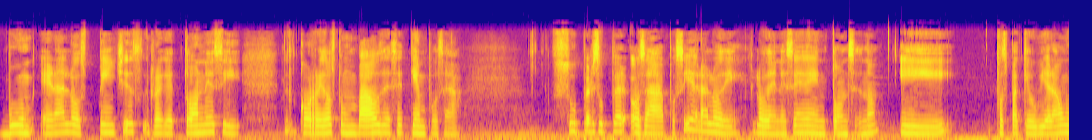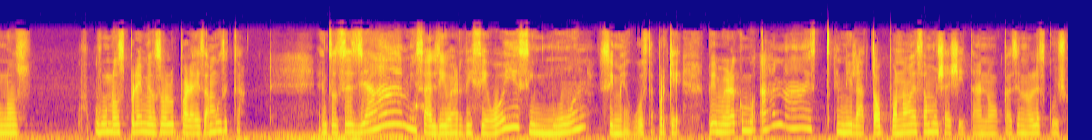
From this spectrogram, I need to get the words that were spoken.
boom, eran los pinches reggaetones y correos tumbados de ese tiempo, o sea, súper, súper, o sea, pues sí, era lo de, lo de en ese entonces, ¿no? Y pues para que hubiera unos unos premios solo para esa música. Entonces ya mi Saldívar dice, oye Simón, si me gusta, porque primero era como, ah, no, ni la topo, ¿no? Esa muchachita, no, casi no la escucho.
